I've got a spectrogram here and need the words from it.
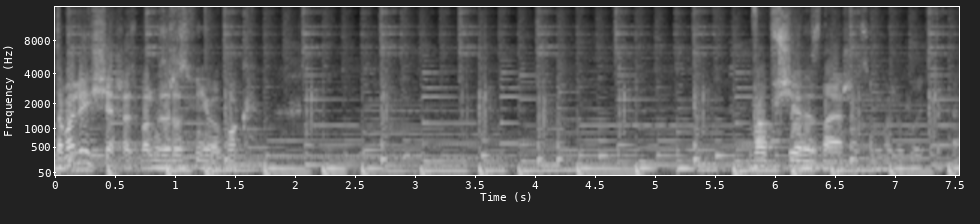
Домалюй ще щось, бо не зрозуміло поки. Вообще не знаю, що це може бути таке.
